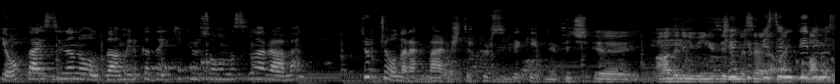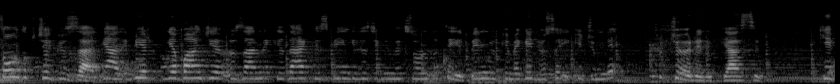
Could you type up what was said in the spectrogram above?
Ki Oktay Sinanoğlu da Amerika'da iki kürsü olmasına rağmen Türkçe olarak vermiştir kürsüdeki. Evet, hiç e, ana dili gibi İngilizce Çünkü bilmesine bizim rağmen dilimiz kullanmadım. oldukça güzel. Yani bir yabancıya özenmek ya da herkes bir İngilizce bilmek zorunda değil. Benim ülkeme geliyorsa iki cümle Türkçe öğrenip gelsin. Ki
